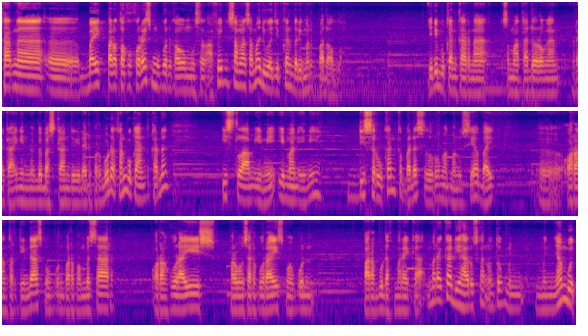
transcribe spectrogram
Karena e, baik para tokoh Quraisy maupun kaum Afin sama-sama diwajibkan beriman kepada Allah. Jadi bukan karena semata dorongan mereka ingin membebaskan diri dari perbudakan, bukan. Karena Islam ini, iman ini diserukan kepada seluruh umat manusia baik e, orang tertindas maupun para pembesar, orang Quraisy, para pembesar Quraisy maupun para budak mereka, mereka diharuskan untuk menyambut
